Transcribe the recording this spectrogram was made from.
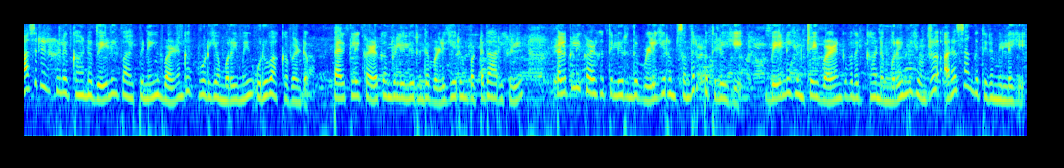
ஆசிரியர்களுக்கான வேலை வாய்ப்பினை வழங்கக்கூடிய முறைமை உருவாக்க வேண்டும். பல்கலைக்கழகங்களில் இருந்து வெளியேறும் பட்டதாரிகள் பல்கலைக்கழகத்தில் இருந்து வெளியேறும் சந்தர்ப்பத்திலேயே வேலையொன்றை வழங்குவதற்கான முறைமையொன்று அரசாங்கத்திடம் இல்லையே.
